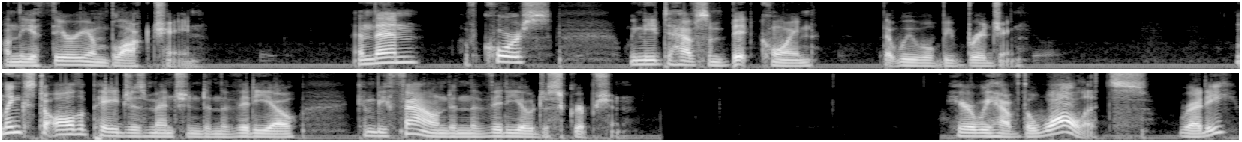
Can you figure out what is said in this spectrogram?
on the Ethereum blockchain. And then, of course, we need to have some Bitcoin that we will be bridging. Links to all the pages mentioned in the video can be found in the video description. Here we have the wallets. Ready?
